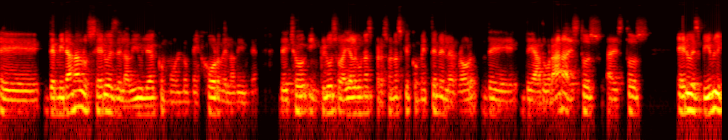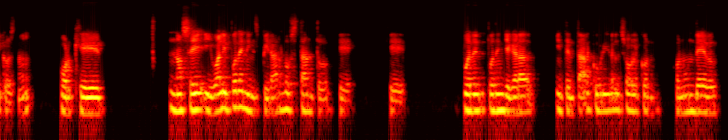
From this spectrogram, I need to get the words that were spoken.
eh, de mirar a los héroes de la Biblia como lo mejor de la Biblia. De hecho, incluso hay algunas personas que cometen el error de, de adorar a estos, a estos héroes bíblicos, ¿no? Porque, no sé, igual y pueden inspirarlos tanto que, que pueden, pueden llegar a intentar cubrir el sol con, con un dedo,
